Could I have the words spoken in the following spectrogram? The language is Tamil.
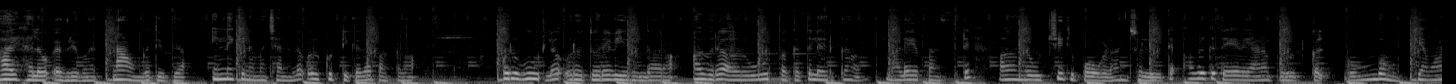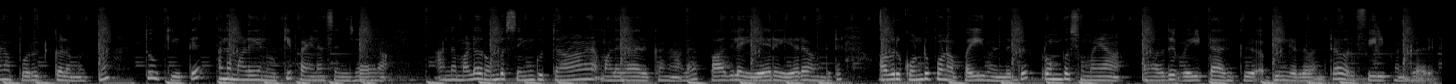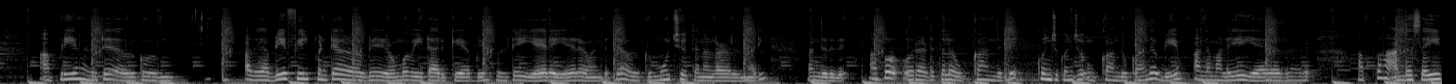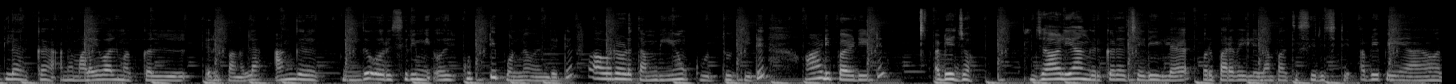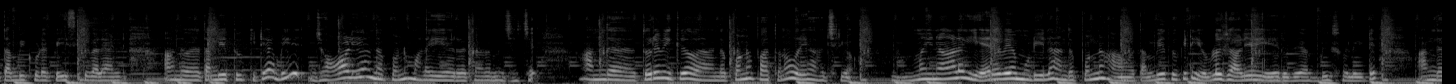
ஹாய் ஹலோ எவ்ரி ஒன் நான் உங்கள் திவ்யா. இன்றைக்கி நம்ம சேனலில் ஒரு குட்டி கதை பார்க்கலாம். ஒரு ஊரில் ஒரு துறவி இருந்தாராம். அவர் அவர் ஊர் பக்கத்தில் இருக்க மலையை பார்த்துட்டு அவங்க உச்சிக்கு போகலான்னு சொல்லிட்டு அவருக்கு தேவையான பொருட்கள் ரொம்ப முக்கியமான பொருட்களை மட்டும் தூக்கிட்டு அந்த மலையை நோக்கி பயணம் செஞ்சாராம். அந்த மலை ரொம்ப செங்குத்தான மலையாக இருக்கனால பாதியில் ஏற ஏற வந்துட்டு அவர் கொண்டு போன பை வந்துட்டு ரொம்ப சுமையாக அதாவது வெயிட்டாக இருக்குது அப்படிங்கிறத வந்துட்டு அவர் ஃபீல் பண்ணுறாரு அப்படியே வந்துட்டு அவருக்கு அதை அப்படியே ஃபீல் பண்ணிட்டு அவர் அப்படியே ரொம்ப வெயிட்டாக இருக்கே அப்படின்னு சொல்லிட்டு ஏற ஏற வந்துட்டு அவருக்கு மூச்சு திணறல் மாதிரி வந்துடுது. அப்போது ஒரு இடத்துல உட்காந்துட்டு கொஞ்சம் கொஞ்சம் உட்காந்து உட்காந்து அப்படியே அந்த மலையை ஏறுறாரு. அப்போ அந்த சைடில் இருக்க அந்த மலைவாழ் மக்கள் இருப்பாங்கள்ல அங்கே வந்து ஒரு சிறுமி ஒரு குட்டி பொண்ணு வந்துட்டு அவரோட தம்பியும் தூக்கிட்டு ஆடி பாடிட்டு அப்படியே ஜா ஜாலியாக அங்கே இருக்கிற செடிகளை ஒரு பறவைகளெல்லாம் பார்த்து சிரிச்சிட்டு அப்படியே போய் அவன் தம்பி கூட பேசிட்டு விளையாண்டு அந்த தம்பியை தூக்கிட்டு அப்படியே ஜாலியாக அந்த பொண்ணு மலை ஏறக்க ஆரம்பிச்சிச்சு அந்த துறவிக்கு அந்த பொண்ணை பார்த்தோன்னா ஒரே ஆச்சரியம். நம்மனால ஏறவே முடியல அந்த பொண்ணு அவங்க தம்பியை தூக்கிட்டு எவ்வளோ ஜாலியாக ஏறுது அப்படின்னு சொல்லிட்டு அந்த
